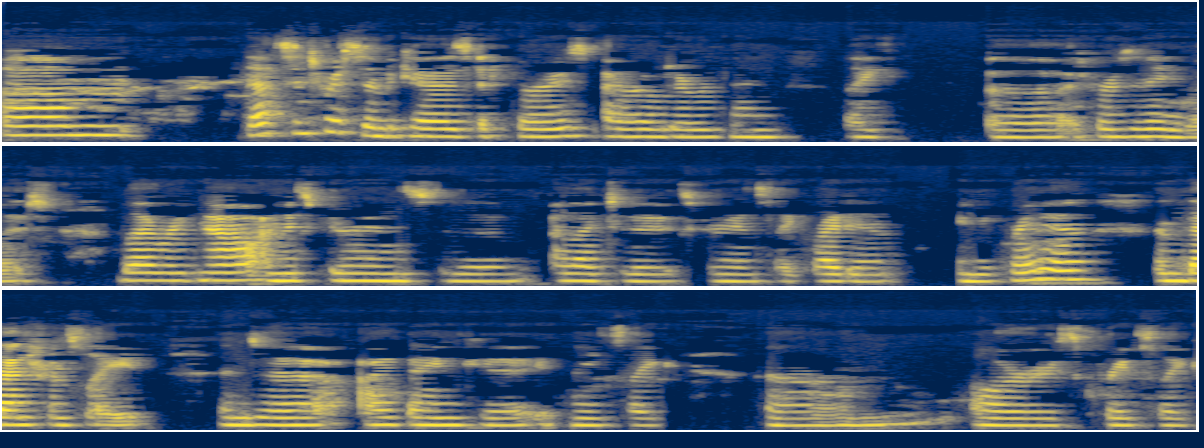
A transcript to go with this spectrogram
Um, that's interesting because at first I wrote everything like uh, at first in English, but right now I'm experienced. Uh, I like to experience like writing in Ukrainian and then translate, and uh, I think uh, it makes like um, our scripts like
